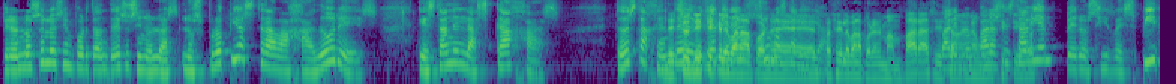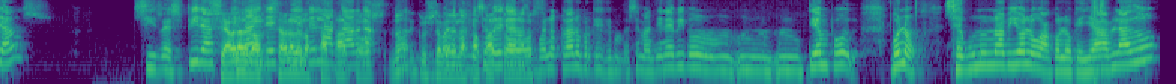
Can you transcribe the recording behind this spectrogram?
pero no solo es importante eso, sino las- los propios trabajadores que están en las cajas. Toda esta gente De hecho, dice que le van a poner, parece que le van a poner mamparas y Vale, están mamparas está bien, pero si respiras, si respiras, Se habla el de los- aire se habla de los zapatos, carga. ¿no? Incluso se habla bueno, de los quedar- zapatos. bueno, claro, porque se mantiene vivo un, un- un tiempo. Bueno, según una bióloga con lo que ya he hablado,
